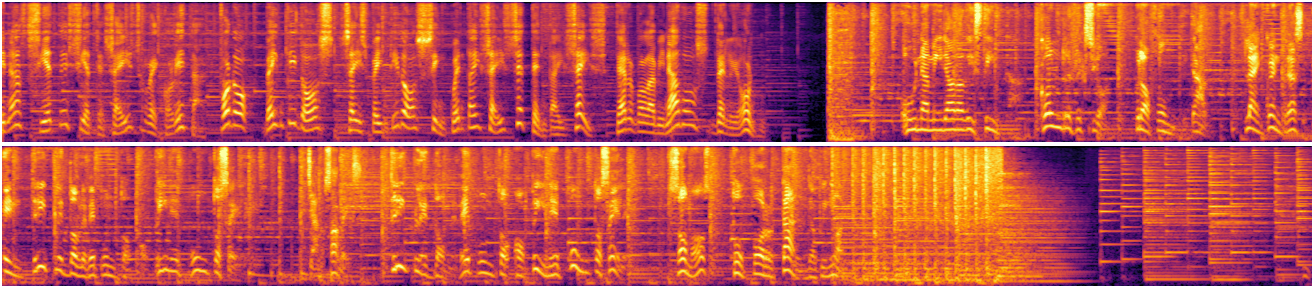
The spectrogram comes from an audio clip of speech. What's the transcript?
776 Recoleta. Foro 22 622 56 76. Termolaminados de León. Una mirada distinta, con reflexión, profundidad. La encuentras en www.opine.cl. Ya lo sabes, www.opine.cl. Somos tu portal de opinión.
